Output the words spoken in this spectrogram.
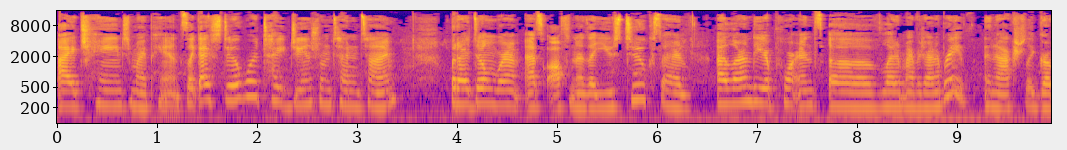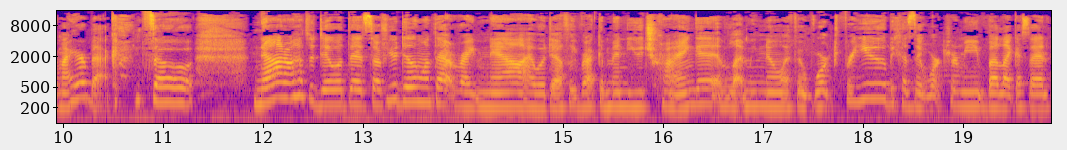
I changed my pants. Like I still wear tight jeans from time to time, but I don't wear them as often as I used to because I, I learned the importance of letting my vagina breathe and actually grow my hair back. so now I don't have to deal with it. So if you're dealing with that right now, I would definitely recommend you trying it and let me know if it worked for you because it worked for me. But like I said,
